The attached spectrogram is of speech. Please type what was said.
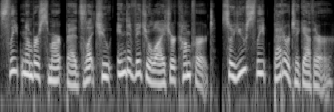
Sleep Number Smart Beds let you individualize your comfort so you sleep better together.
